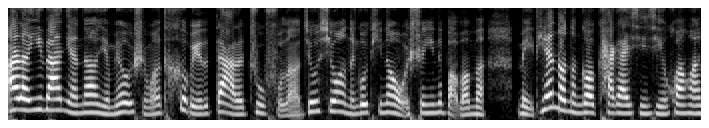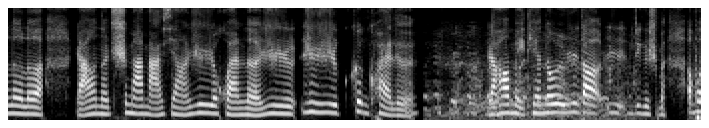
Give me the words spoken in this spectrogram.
二零一八年呢，也没有什么特别的大的祝福了，就希望能够听到我声音的宝宝们，每天都能够开开心心、欢欢乐乐，然后呢吃嘛嘛香，日日欢乐，日日日日更快乐，然后每天都是日到日那个什么啊，不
